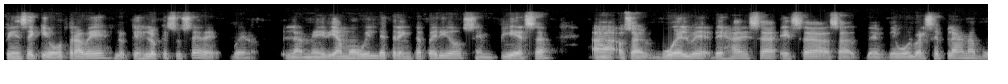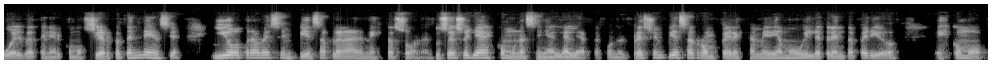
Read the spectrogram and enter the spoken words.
Fíjense que otra vez, lo, ¿qué es lo que sucede? Bueno, la media móvil de 30 periodos se empieza o sea, vuelve, deja esa, esa, o de, de, volverse plana, vuelve a tener como cierta tendencia y otra vez empieza a planar en esta zona. Entonces eso ya es como una señal de alerta. Cuando el precio empieza a romper esta media móvil de 30 periodos, es como,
